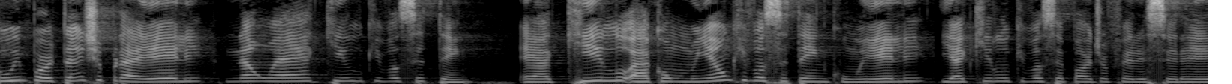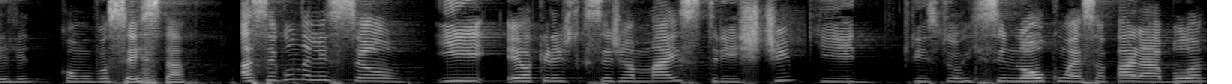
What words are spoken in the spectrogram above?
o importante para ele não é aquilo que você tem, é aquilo, é a comunhão que você tem com ele e aquilo que você pode oferecer a ele, como você está. A segunda lição, e eu acredito que seja mais triste, que Cristo ensinou com essa parábola,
